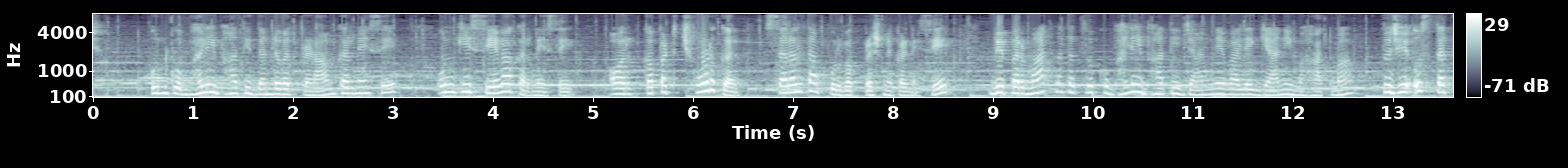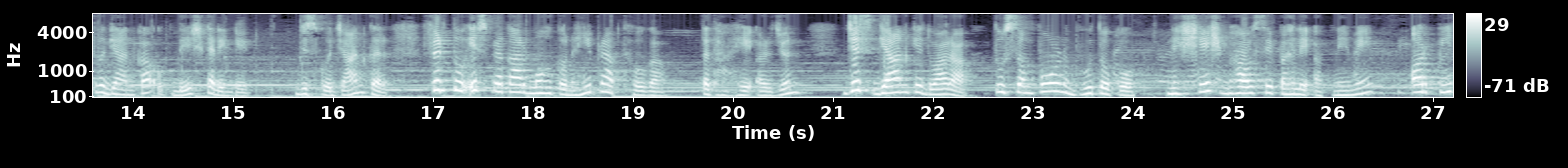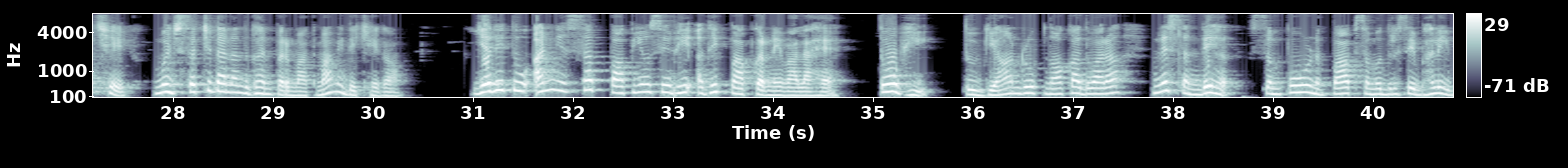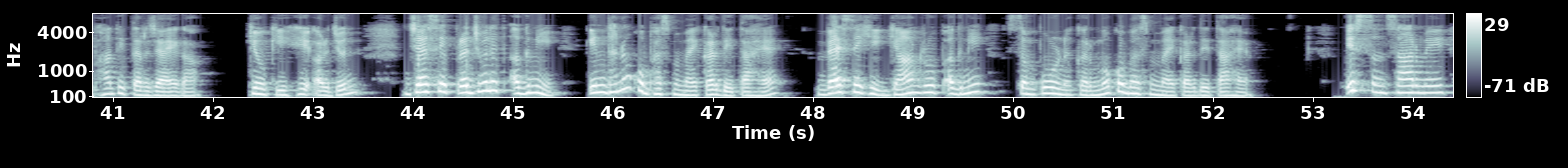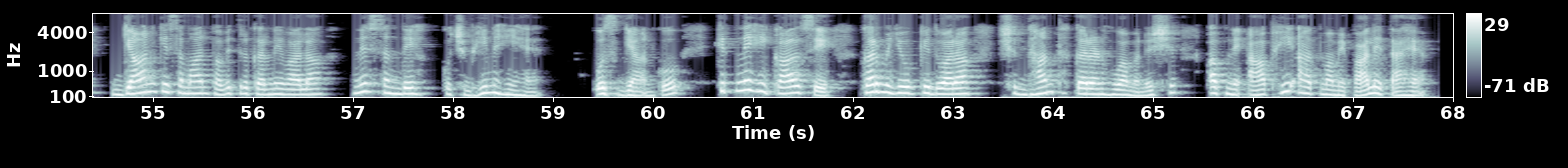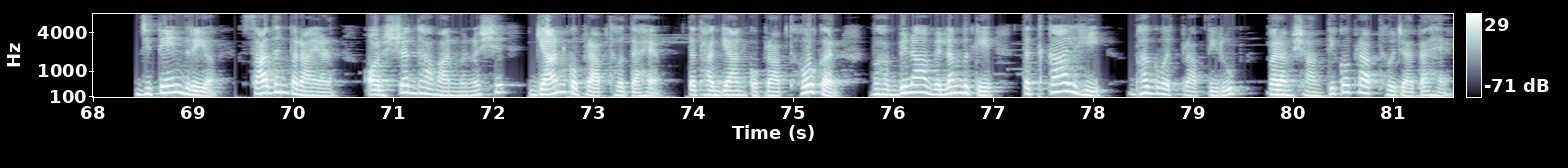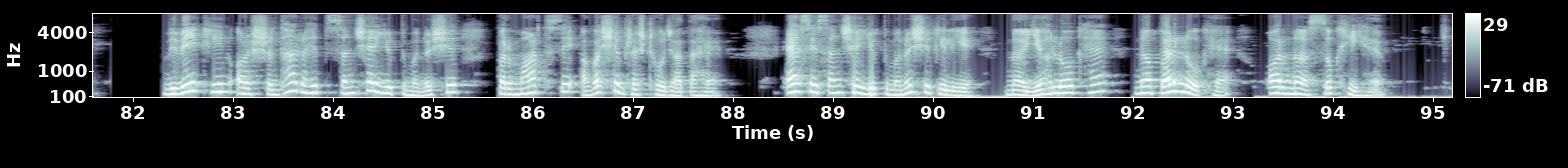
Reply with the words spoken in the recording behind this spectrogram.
उनको भली भांति दंडवत प्रणाम करने से, उनकी सेवा करने से और कपट छोड़कर सरलता पूर्वक प्रश्न करने से, वे परमात्मा तत्व को भली भांति जानने वाले ज्ञानी महात्मा तुझे उस तत्व ज्ञान का उपदेश करेंगे, जिसको जानकर फिर तू इस प्रकार मोह को नहीं प्राप्त होगा। तथा हे अर्जुन, जिस ज्ञान के द्वारा तू संपूर्ण भूतों को निशेष भाव से पहले अपने में और पीछे मुझ सच्चिदानंद घन परमात्मा में दिखेगा। यदि तू अन्य सब पापियों से भी अधिक पाप करने वाला है तो भी तू ज्ञान रूप नौका द्वारा निस्संदेह संपूर्ण पाप समुद्र से भली भांति तर जाएगा। क्योंकि हे अर्जुन, जैसे प्रज्वलित अग्नि ईंधनों को भस्ममय कर देता है, वैसे ही ज्ञान रूप अग्नि संपूर्ण कर्मों को भस्ममय कर देता है। इस संसार में ज्ञान के समान पवित्र करने वाला निस्संदेह कुछ भी नहीं है। उस ज्ञान को कितने ही काल से कर्म योग के द्वारा शुद्धांतकरण हुआ मनुष्य अपने आप ही आत्मा में पा लेता है। जितेंद्रिय साधन परायण और श्रद्धावान मनुष्य ज्ञान को प्राप्त होता है तथा ज्ञान को प्राप्त होकर वह बिना विलंब के तत्काल ही भगवत प्राप्ति रूप परम शांति को प्राप्त हो जाता है। विवेकहीन और श्रद्धा रहित संशय युक्त मनुष्य परमार्थ से अवश्य भ्रष्ट हो जाता है। ऐसे संशय युक्त मनुष्य के लिए न यह लोक है, न परलोक है और न सुख ही है।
